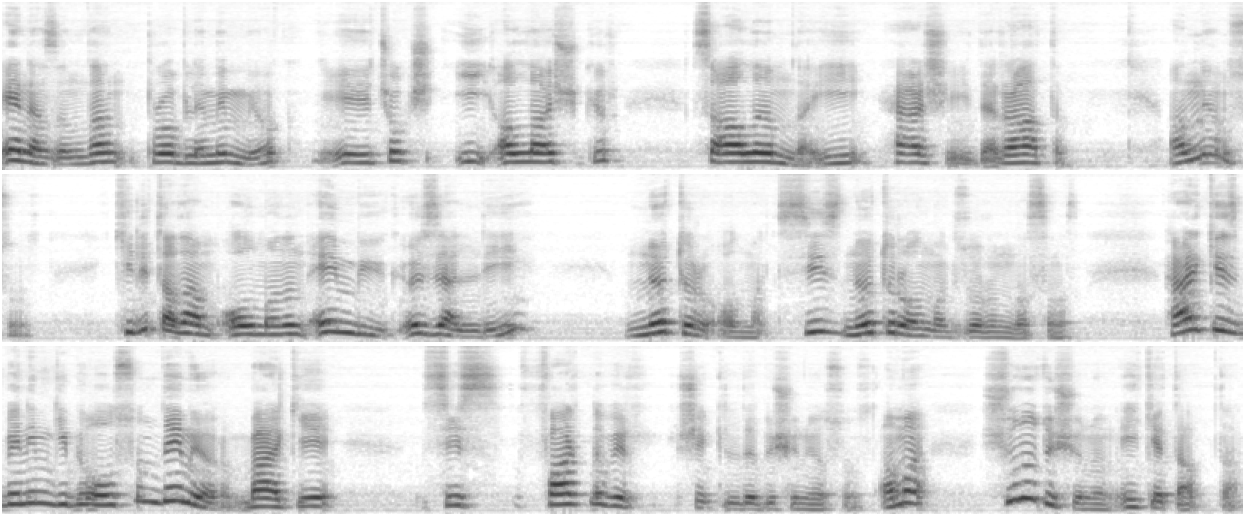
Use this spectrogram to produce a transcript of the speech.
en azından problemim yok. Ee, çok iyi Allah'a şükür. Sağlığım da iyi. Her şeyi de rahatım. Anlıyor musunuz? Kilit adam olmanın en büyük özelliği nötr olmak. Siz nötr olmak zorundasınız. Herkes benim gibi olsun demiyorum. Belki siz farklı bir şekilde düşünüyorsunuz. Ama şunu düşünün ilk etapta.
